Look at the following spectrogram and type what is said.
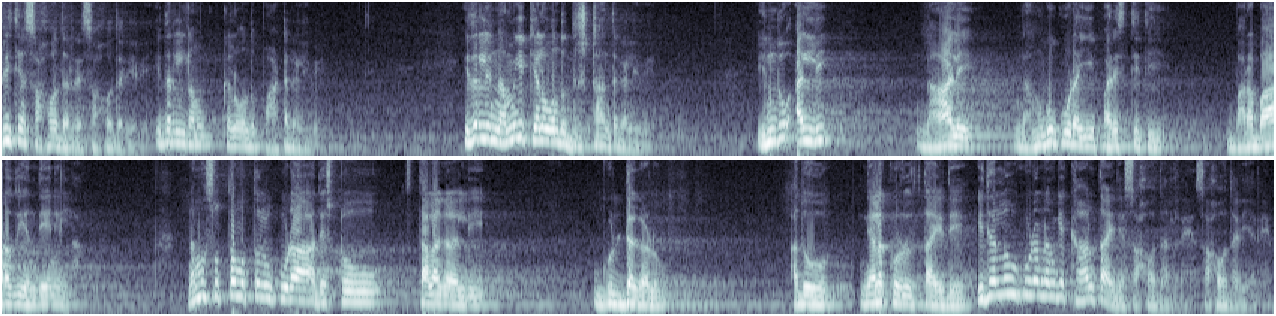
ಪ್ರೀತಿಯ ಸಹೋದರರೇ, ಸಹೋದರಿಯರೇ, ಇದರಲ್ಲಿ ನಮಗೆ ಕೆಲವೊಂದು ಪಾಠಗಳಿವೆ. ಇದರಲ್ಲಿ ನಮಗೆ ಕೆಲವೊಂದು ದೃಷ್ಟಾಂತಗಳಿವೆ. ಇಂದು ಅಲ್ಲಿ, ನಾಳೆ ನಮಗೂ ಕೂಡ ಈ ಪರಿಸ್ಥಿತಿ ಬರಬಾರದು ಎಂದೇನಿಲ್ಲ. ನಮ್ಮ ಸುತ್ತಮುತ್ತಲೂ ಕೂಡ ಅದೆಷ್ಟೋ ಸ್ಥಳಗಳಲ್ಲಿ ಗುಡ್ಡಗಳು, ಅದು ನೆಲಕುರುಳ್ತಾ ಇದೆ. ಇದೆಲ್ಲವೂ ಕೂಡ ನಮಗೆ ಕಾಣ್ತಾ ಇದೆ, ಸಹೋದರರೇ, ಸಹೋದರಿಯರೇ.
